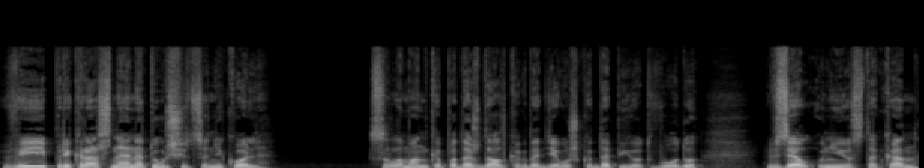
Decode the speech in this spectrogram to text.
«Вы прекрасная натурщица, Николь!» Соломанка подождал, когда девушка допьет воду, взял у нее стакан,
